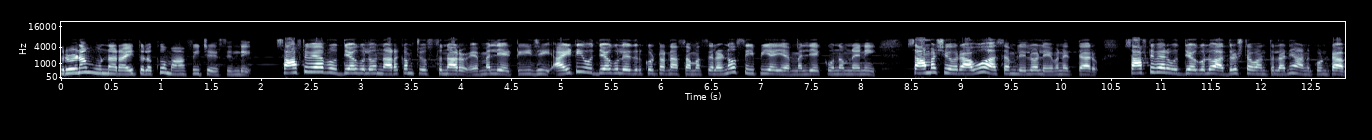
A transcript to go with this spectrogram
రుణం ఉన్న రైతులకు మాఫీ చేసింది. సాఫ్ట్వేర్ ఉద్యోగులు నరకం చూస్తున్నారు. ఎమ్మెల్యే టీజీ ఐటీ ఉద్యోగులు ఎదుర్కొంటున్న సమస్యలను సిపిఐ ఎమ్మెల్యే కూనంనేని సాంబశివరావు అసెంబ్లీలో లేవనెత్తారు. సాఫ్ట్వేర్ ఉద్యోగులు అదృష్టవంతులని అనుకుంటాం.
